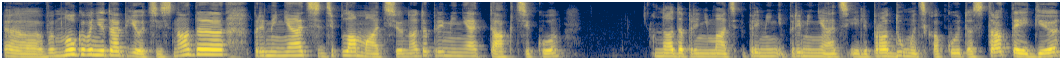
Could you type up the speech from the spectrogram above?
э, вы многого не добьетесь. Надо применять дипломатию, надо применять тактику надо принимать, применять или продумать какую-то стратегию,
